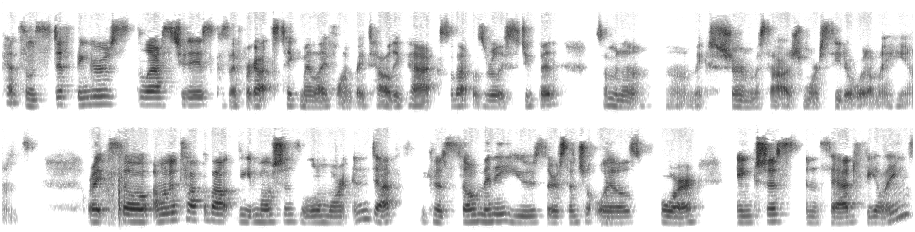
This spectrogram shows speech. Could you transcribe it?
I've had some stiff fingers the last two days because I forgot to take my lifelong vitality pack. So that was really stupid. So I'm gonna uh, make sure and massage more cedar wood on my hands. Right, so I wanna talk about the emotions a little more in depth because so many use their essential oils for anxious and sad feelings.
